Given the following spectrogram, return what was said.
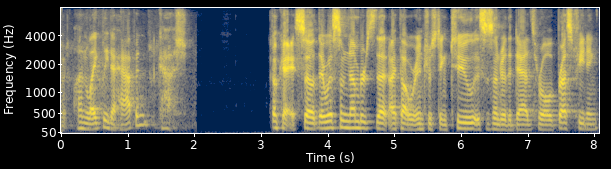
mean, unlikely to happen. Gosh. Okay, so there was some numbers that I thought were interesting too. This is under the dad's role of breastfeeding.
